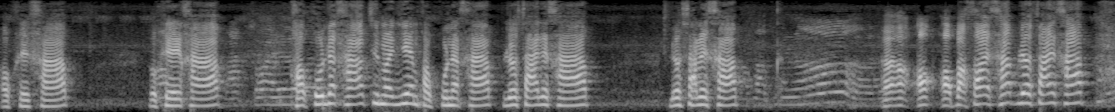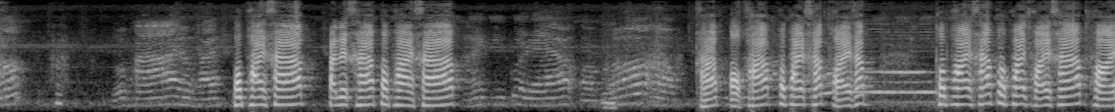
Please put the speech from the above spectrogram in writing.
โอเคครับ โอเคครับ ปากซอยเลย ขอบคุณนะครับที่มาเยี่ยมขอบคุณนะครับเลี้ยวซ้ายเลยครับ เลี้ยวซ้ายเลยครับเอาปากซอยเนาะเอ่อออกออกปากซอยครับเลี้ยวซ้ายครับเนาะรถพายรถพายพอพายครับ ไปเลยครับพอพายครับให้กินกล้วยแล้วออกเนาะออกครับออกครับพอพายครับถอยครับพอพายครับพอพายถอยครับ ถอย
